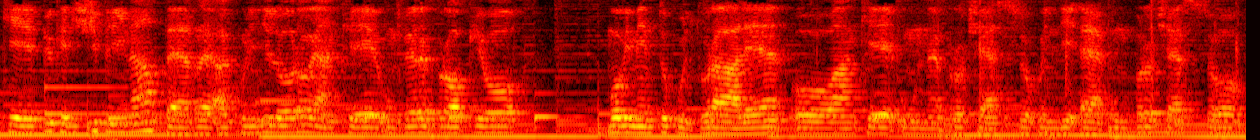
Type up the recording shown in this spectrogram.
che più che disciplina per alcuni di loro è anche un vero e proprio movimento culturale o anche un processo, quindi è un processo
